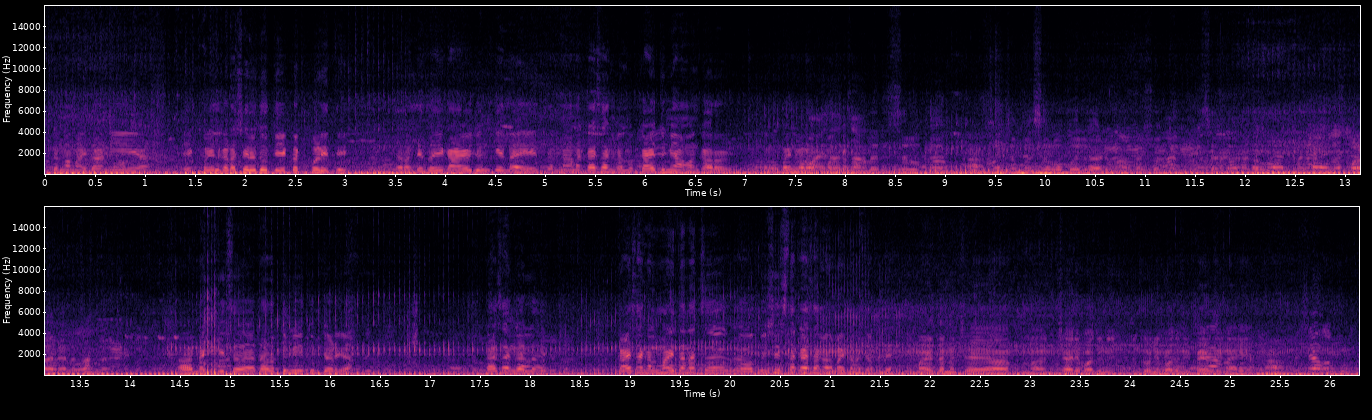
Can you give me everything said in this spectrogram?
विठ्ठल आहेत आणि एक बैलगाडा शर्यत होती एक कटपळ येते तर त्याचं एक आयोजन केलं आहे. तर नाना काय सांगाल? काय तुम्ही आव्हान बैलगाडा मैदान मालकांना? चांगलं रिसर होतं हां. त्याच्यामुळे सर्व बैलगाडी महाराष्ट्र स्वातंत्र्य सगळ्यांनी हजर व्हावं मैदान पळायला चांगलं आहे. अं, नक्कीच. अं, दादा तुम्ही तुमच्याकडे घ्या. अं, काय सांगाल? काय सांगाल? मैदानाचं अं, विशेषता काय सांगाल मैदानाची आपल्या? मैदानाच्या चारी बाजूनी दोन्ही बाजूनी पॅव्हलिन आहे. हां.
